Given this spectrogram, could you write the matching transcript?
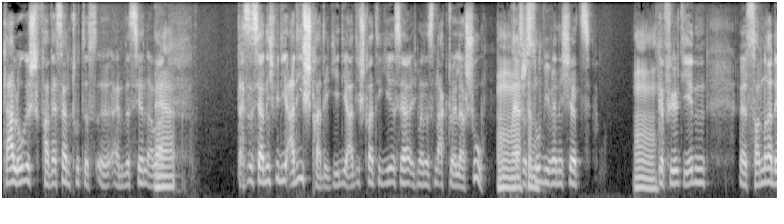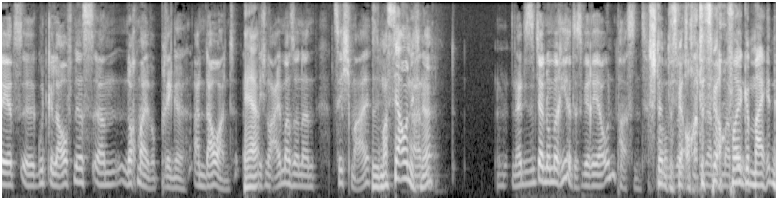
klar, logisch verwässern tut es äh, ein bisschen, aber ja das ist ja nicht wie die Adi-Strategie. Die Adi-Strategie ist ja, ich meine, das ist ein aktueller Schuh. Mm, das stimmt. ist so, wie wenn ich jetzt mm. gefühlt jeden äh, Sonra, der jetzt äh, gut gelaufen ist, ähm, nochmal bringe, andauernd. Ja. Nicht nur einmal, sondern zigmal. Du machst ja auch nicht, ähm, ne? Na, die sind ja nummeriert, das wäre ja unpassend. Stimmt, Warum das wäre auch, das wär auch voll gemein.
